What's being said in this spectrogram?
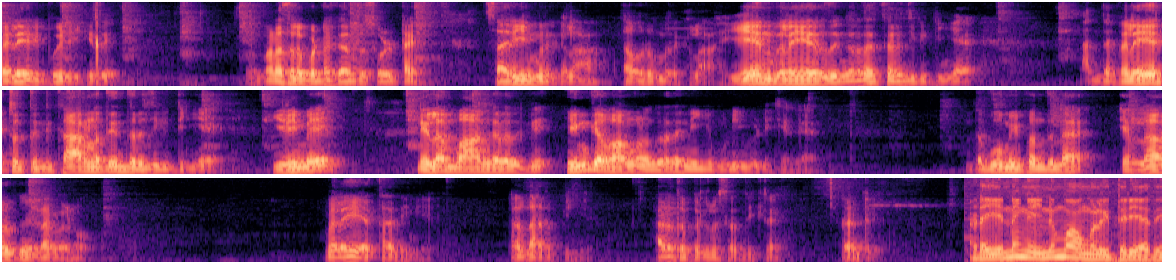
விலையேறி போயிருக்குது நிற்குது மனசில் பட்ட கருத்தை சொல்லிட்டேன். சரியும் இருக்கலாம் தவறும் இருக்கலாம். ஏன் விலையேறுதுங்கிறத தெரிஞ்சுக்கிட்டீங்க. அந்த விலையேற்றத்துக்கு காரணத்தையும் தெரிஞ்சுக்கிட்டீங்க. இனிமேல் நிலம் வாங்குறதுக்கு எங்கே வாங்கணுங்கிறத நீங்கள் முடிவு பண்ணிக்கோங்க. இந்த பூமி பந்தில் எல்லாருக்கும் இடம் வேணும். விலையை ஏற்றாதீங்க நல்லா இருப்பீங்க. அடுத்த பதிவில் சந்திக்கிறேன். நன்றி. அட என்னங்க இன்னும் அவங்களுக்கு தெரியாது?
